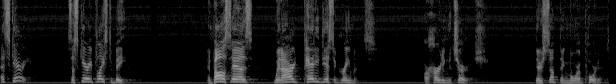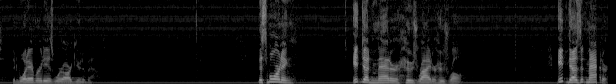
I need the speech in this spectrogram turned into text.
That's scary. It's a scary place to be. And Paul says when our petty disagreements are hurting the church, there's something more important than whatever it is we're arguing about. This morning, it doesn't matter who's right or who's wrong. It doesn't matter.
